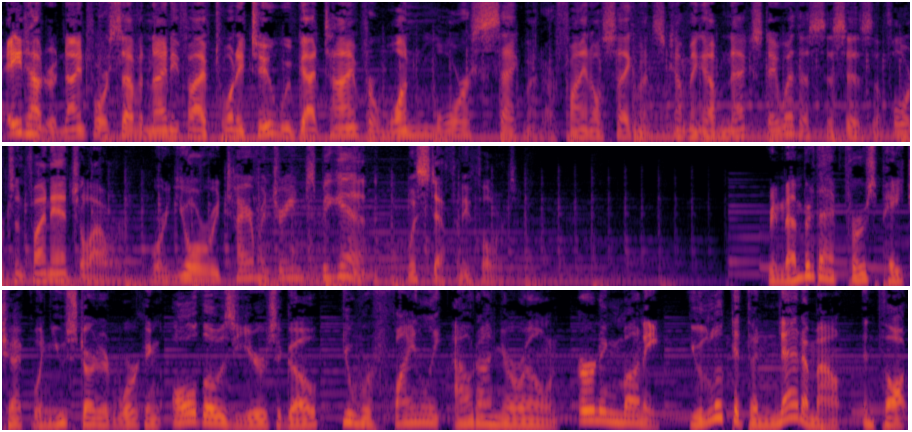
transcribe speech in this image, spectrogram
800 947 9522. We've got time for one more segment. Our final segment is coming up next. Stay with us. This is the Fullerton Financial Hour, where your retirement dreams begin with Stephanie Fullerton. Remember that first paycheck when you started working all those years ago? You were finally out on your own, earning money. You looked at the net amount and thought,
